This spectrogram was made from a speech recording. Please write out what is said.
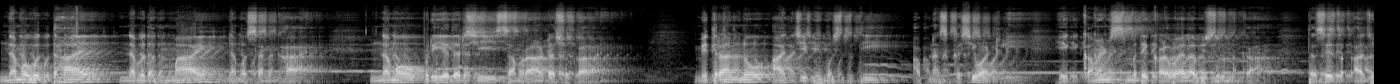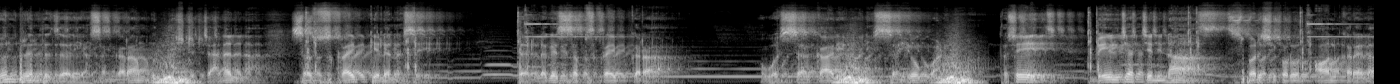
नमो बुद्धाय नम धम्माय नमो संघाय नमो प्रियदर्शी सम्राट अशोकाय. मित्रांनो आजची भीमस्तुती आपणास कशी वाटली हे कमेंट्समध्ये कळवायला विसरू नका. तसेच अजूनपर्यंत जर या संग्राम उद्दिष्ट चॅनलला सबस्क्राईब केलं नसेल तर लगेच सबस्क्राईब करा व सहकार्य आणि सहयोग वाढवा. तसेच बेलच्या चिन्हास स्पर्श करून ऑल करायला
